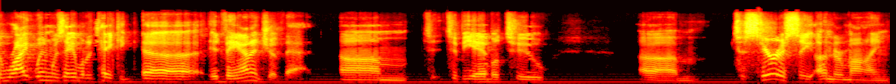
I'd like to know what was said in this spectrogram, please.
the right wing was able to take uh, advantage of that um, to, be able to um, to seriously undermine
